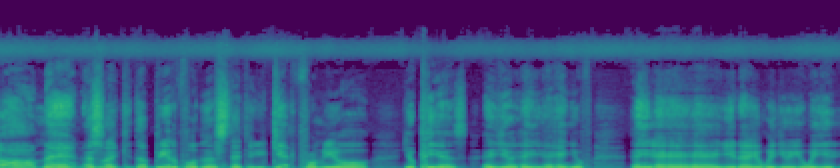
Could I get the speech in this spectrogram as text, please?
Oh man, it's like the beautifulness that you get from your your peers and your and, and your and- and, you know when you when you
